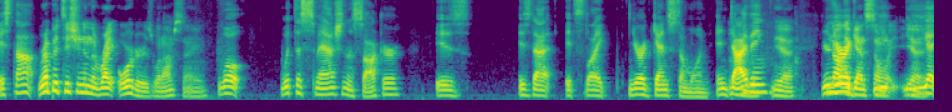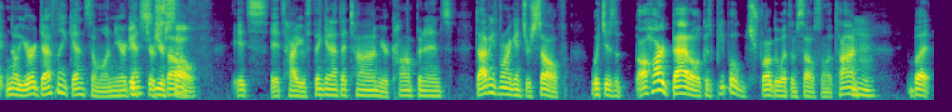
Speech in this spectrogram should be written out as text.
it's not repetition in the right order is what I'm saying. Well, with the smash and the soccer, is is that it's like you're against someone in mm-hmm. diving. Mm, yeah, you're not you're, against someone. yeah, yeah, no, you're definitely against someone. You're against yourself. yourself. It's it's how you're thinking at the time, your confidence. Diving's more against yourself, which is a, a hard battle because people struggle with themselves all the time. Mm. But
